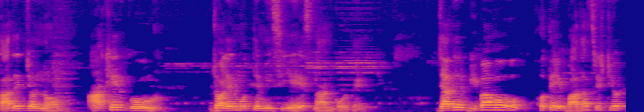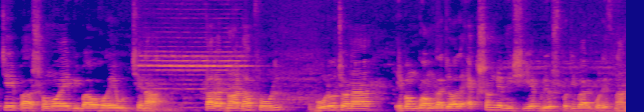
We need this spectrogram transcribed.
তাদের জন্য আখের গুড় জলের মধ্যে মিশিয়ে স্নান করবেন। যাদের বিবাহ হতে বাধা সৃষ্টি হচ্ছে বা সময়ে বিবাহ হয়ে উঠছে না, তারা গাঁদা ফুল গোরোচনা এবং গঙ্গা জল একসঙ্গে মিশিয়ে বৃহস্পতিবার করে স্নান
